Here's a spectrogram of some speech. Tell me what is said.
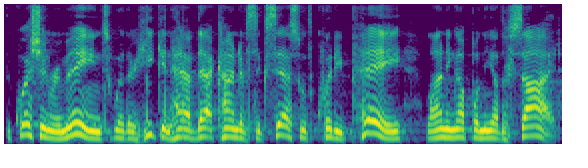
The question remains whether he can have that kind of success with Kwity Paye lining up on the other side.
